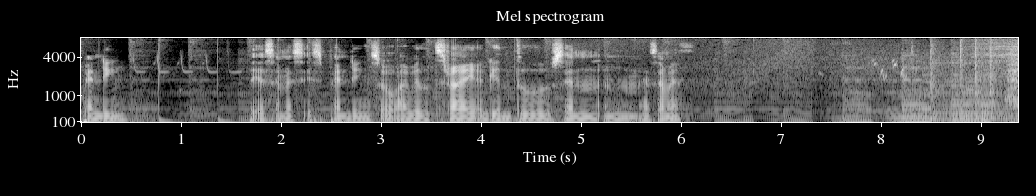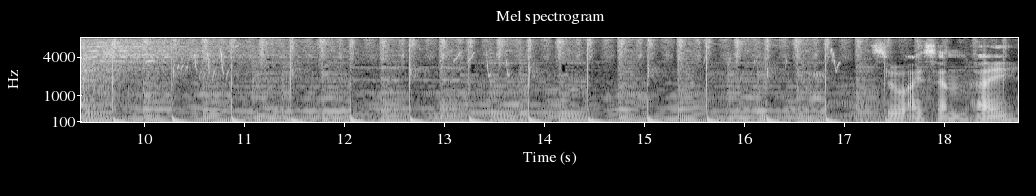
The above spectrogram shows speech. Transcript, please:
pending the SMS is pending so I will try again to send an SMS so I send hi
